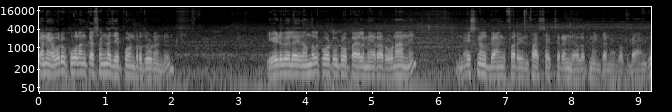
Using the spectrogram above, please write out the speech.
కానీ ఎవరు కూలంకషంగా చెప్పి ఉంటారు చూడండి. ఏడు వేల ఐదు వందల కోట్ల రూపాయల మేర రుణాన్ని National Bank for Infrastructure and Development అనే ఒక బ్యాంకు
